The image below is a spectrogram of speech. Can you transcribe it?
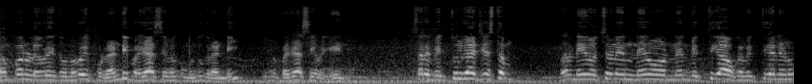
సంపన్నులు ఎవరైతే ఉన్నారో ఇప్పుడు రండి ప్రజాసేవకు ముందుకు రండి. ఇప్పుడు ప్రజాసేవ చేయండి. సరే వ్యక్తులుగా చేస్తాం. సరే నేను వచ్చిన నేను నేను నేను వ్యక్తిగా ఒక వ్యక్తిగా నేను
